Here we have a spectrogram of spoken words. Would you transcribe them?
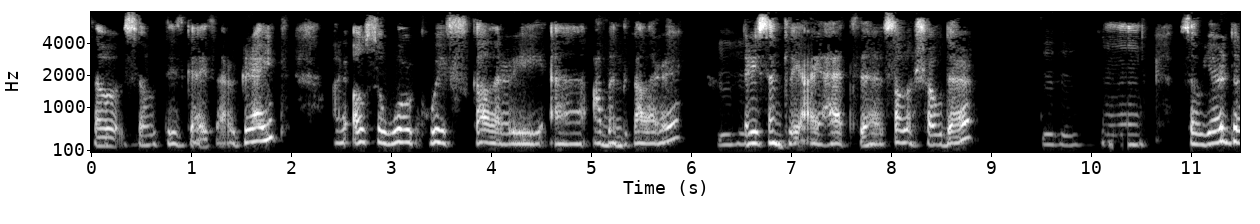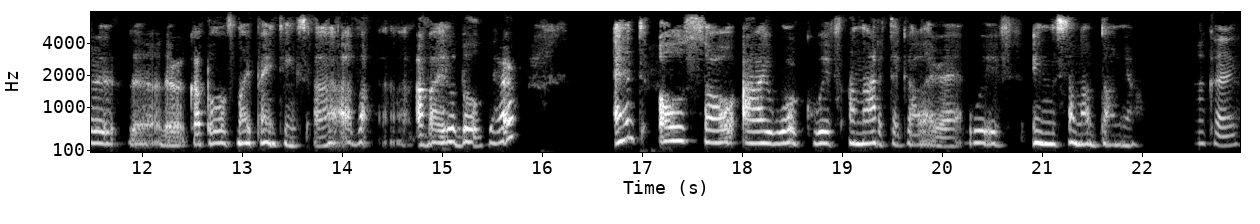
so so these guys are great. I also work with gallery, uh, Abend Gallery. Mm-hmm. Recently, I had a solo show there. Mm-hmm. Mm, so yeah, there, there, there, are a couple of my paintings uh, av- uh, available there. And also I work with Anarte Gallery with in San Antonio. Okay.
